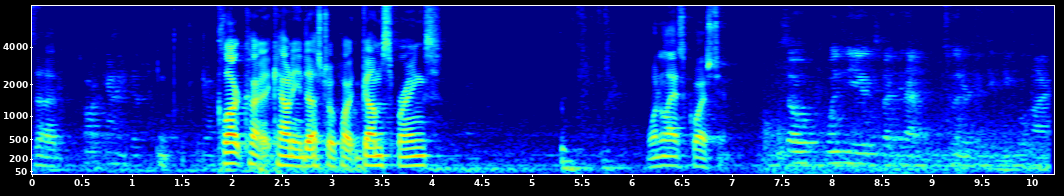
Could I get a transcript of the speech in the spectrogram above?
It's uh, Clark County Industrial Park, Gum Springs. One last question. So when do you expect to have 250 people hired?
